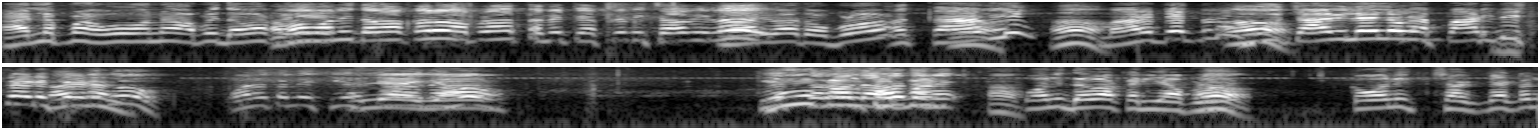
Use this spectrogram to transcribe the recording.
એટલે પણ ઓ અને આપણે દવા દવા કરો આપડા તમે ટ્રેક્ટરની ચાવી મારી વાત સાંભળો ચાવી? હા. ટ્રેક્ટર હું. ચાવી લઈ લઉં. પાડી દઈશ તેડે તેડે. તમે કેસ યાર. કેસ તમે. દવા કરી આપણે. હા. કોની ટ્રેક્ટર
